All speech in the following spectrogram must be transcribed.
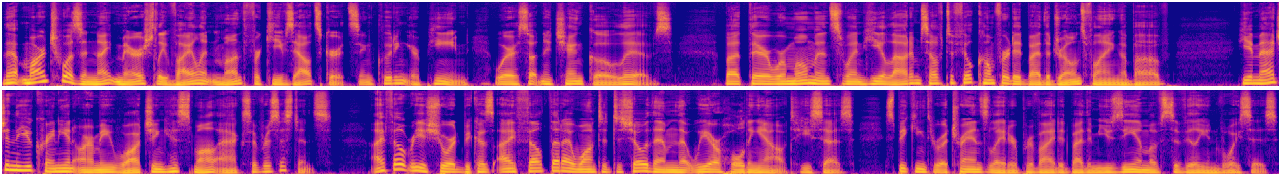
That March was a nightmarishly violent month for Kiev's outskirts, including Irpin, where Sotnichenko lives. But there were moments when he allowed himself to feel comforted by the drones flying above. He imagined the Ukrainian army watching his small acts of resistance. I felt reassured because I felt that I wanted to show them that we are holding out, he says, speaking through a translator provided by the Museum of Civilian Voices,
